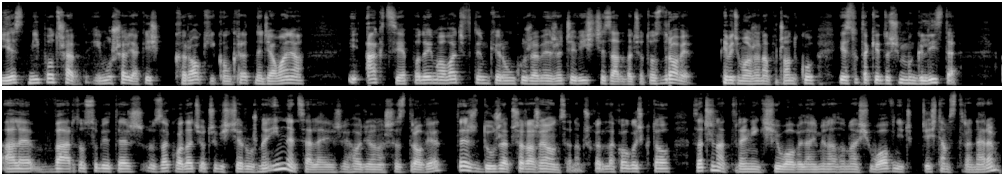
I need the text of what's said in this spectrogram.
jest mi potrzebny i muszę jakieś kroki, konkretne działania i akcje podejmować w tym kierunku, żeby rzeczywiście zadbać o to zdrowie. I być może na początku jest to takie dość mgliste, ale warto sobie też zakładać oczywiście różne inne cele, jeżeli chodzi o nasze zdrowie, też duże, przerażające. Na przykład dla kogoś, kto zaczyna trening siłowy, dajmy na to na siłowni, czy gdzieś tam z trenerem,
